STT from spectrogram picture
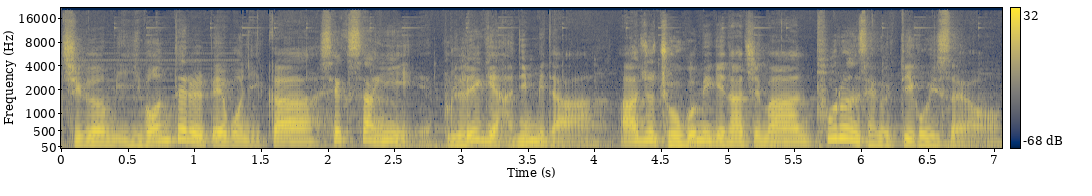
지금 2번 대를 빼보니까 색상이 블랙이 아닙니다. 아주 조금이긴 하지만 푸른색을 띠고 있어요.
